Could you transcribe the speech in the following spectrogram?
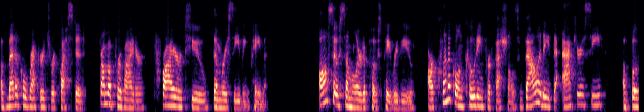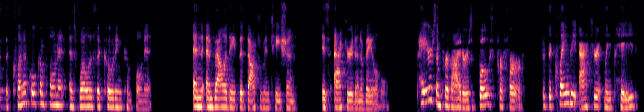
of medical records requested from a provider prior to them receiving payment. Also, similar to post pay review, our clinical and coding professionals validate the accuracy of both the clinical component as well as the coding component and, and validate that documentation is accurate and available. Payers and providers both prefer that the claim be accurately paid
